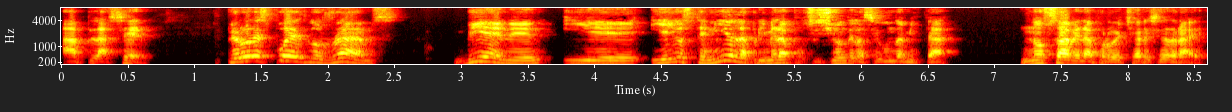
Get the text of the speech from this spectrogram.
a placer. Pero después los Rams vienen eh, y, ellos tenían la primera posición de la segunda mitad, no saben aprovechar ese drive.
